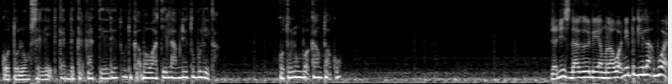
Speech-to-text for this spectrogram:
kau tolong selitkan dekat katil dia tu, dekat bawah tilam dia tu boleh tak? Kau tolong buatkan untuk aku. Jadi saudara dia yang melawat ni pergilah buat.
